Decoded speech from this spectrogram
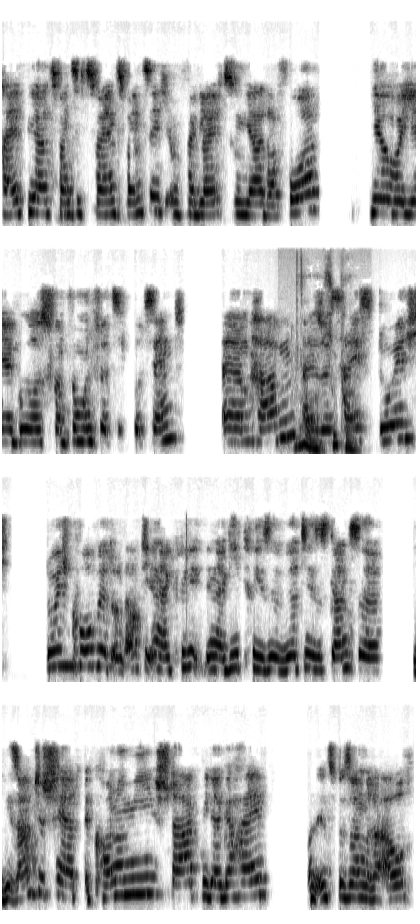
Halbjahr 2022 im Vergleich zum Jahr davor Year-over-Year-Growth von 45 Prozent ähm, haben. Oh, also das super. heißt, durch, durch Covid und auch die Energie Energiekrise wird dieses ganze, die gesamte Shared Economy stark wieder gehypt und insbesondere auch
